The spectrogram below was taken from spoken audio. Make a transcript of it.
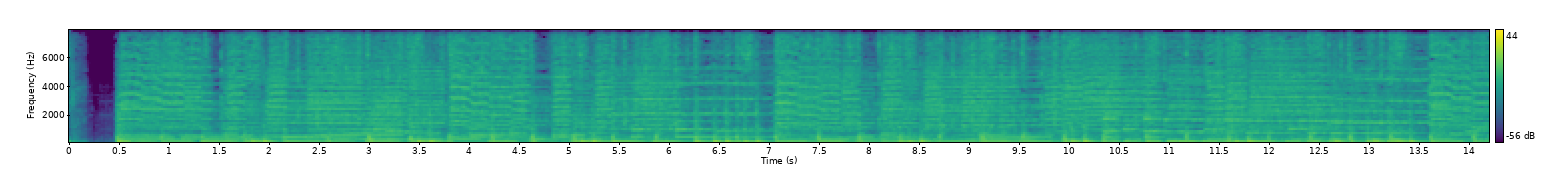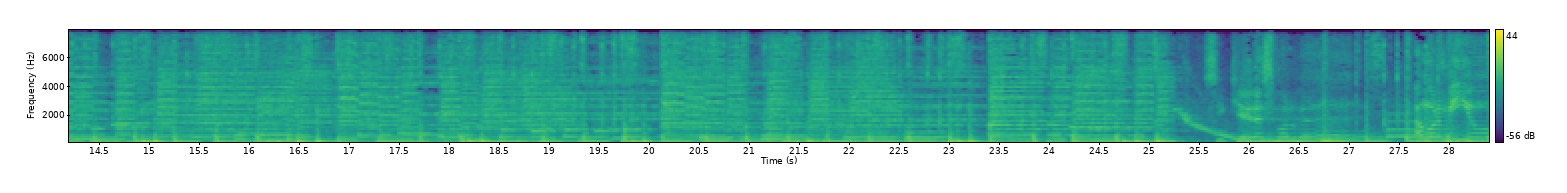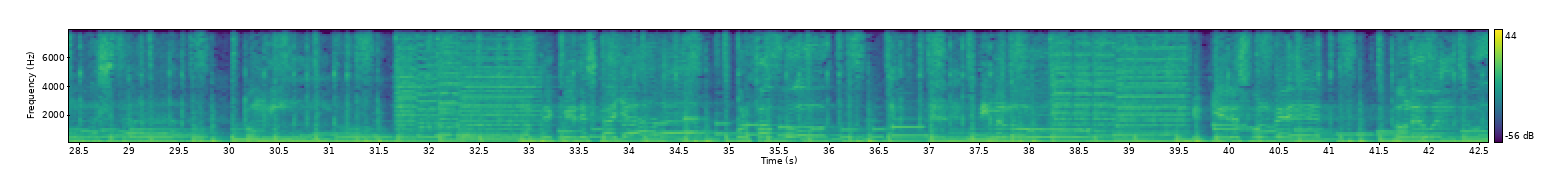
Si quieres volver, amor mío, a estar conmigo. No te quedes callada, por favor, dímelo. Que quieres volver, lo leo en tu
